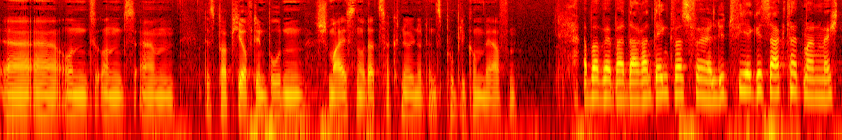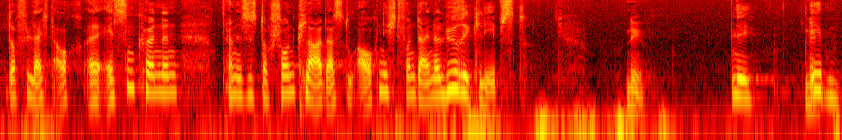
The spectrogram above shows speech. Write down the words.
äh, äh, und, und ähm, das Papier auf den Boden schmeißen oder zerknüllen und ins Publikum werfen. Aber wenn man daran denkt, was vorher Lütwier gesagt hat, man möchte doch vielleicht auch äh, essen können, dann ist es doch schon klar, dass du auch nicht von deiner Lyrik lebst. Nee, Nee, Nee. eben.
